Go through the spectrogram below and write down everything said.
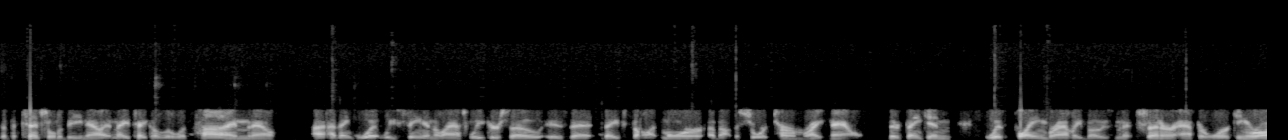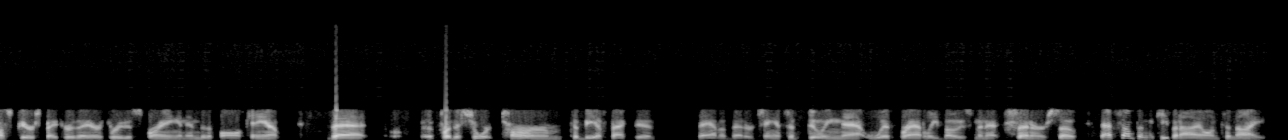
the potential to be. Now, it may take a little time. Now, I think what we've seen in the last week or so is that they've thought more about the short term right now. They're thinking with playing Bradley Bozeman at center after working Ross Pierschbacher there through the spring and into the fall camp, that for the short term to be effective, they have a better chance of doing that with Bradley Bozeman at center. So that's something to keep an eye on tonight.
